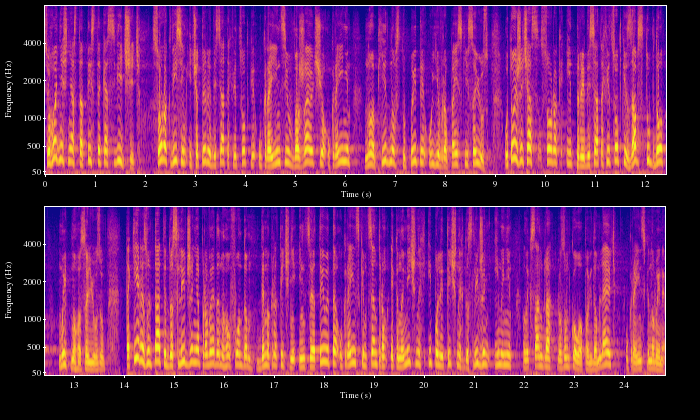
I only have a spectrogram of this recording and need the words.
Сьогоднішня статистика свідчить: 48,4% українців вважають, що Україні необхідно вступити у Європейський Союз. У той же час 40,3% за вступ до Митного союзу. Такі результати дослідження, проведеного фондом демократичні ініціативи та Українським центром економічних і політичних досліджень імені Олександра Розумкова, повідомляють українські новини.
